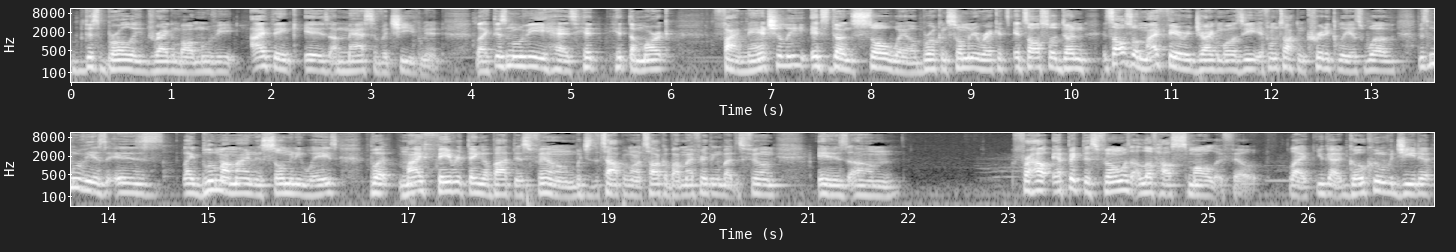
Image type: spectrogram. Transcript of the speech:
this Broly Dragon Ball movie, I think is a massive achievement. Like this movie has hit hit the mark financially. It's done so well, broken so many records. It's also done. It's also my favorite Dragon Ball Z. If I'm talking critically as well, this movie is is like blew my mind in so many ways. But my favorite thing about this film, which is the topic I want to talk about, my favorite thing about this film is um for how epic this film was, I love how small it felt. Like you got Goku and Vegeta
